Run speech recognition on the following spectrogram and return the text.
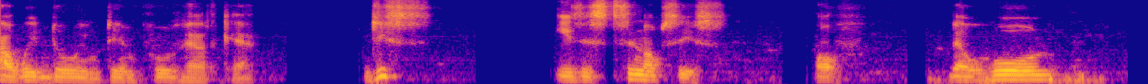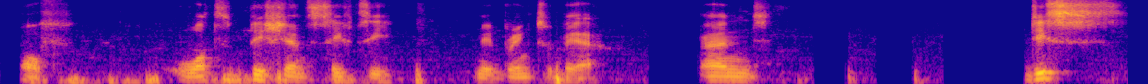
are we doing to improve healthcare? This is a synopsis of the whole of what patient safety may bring to bear. And this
